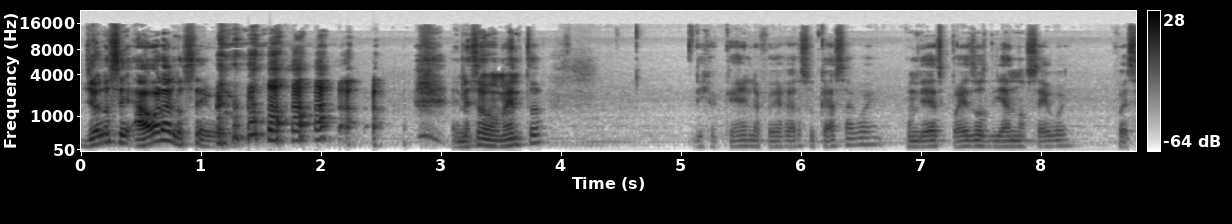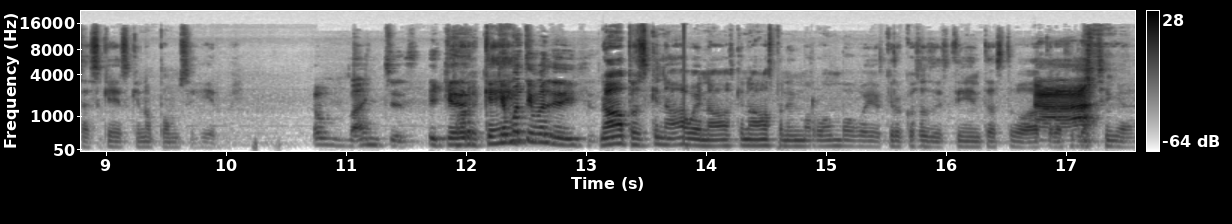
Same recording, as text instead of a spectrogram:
Yo lo sé. Ahora lo sé, güey. En ese momento, dije, ok, le fui a dejar a su casa, güey. Un día después, dos días, no sé, güey. Pues, ¿sabes qué? Es que no podemos seguir, güey. No manches. ¿Y qué, ¿Por qué? qué motivo le dije? No, pues es que no, güey, no, es que no vamos por el mismo rumbo, güey. Yo quiero cosas distintas, tú otras, Ah. la chingada.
